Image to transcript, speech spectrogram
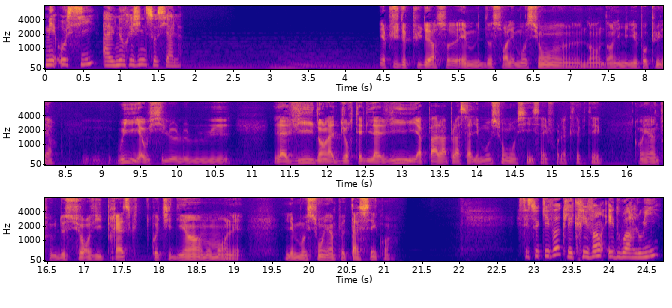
mais aussi à une origine sociale. Il y a plus de pudeur sur, l'émotion euh, dans, les milieux populaires. Euh, oui, il y a aussi la vie, dans la dureté de la vie, il n'y a pas la place à l'émotion aussi, ça il faut l'accepter. Quand il y a un truc de survie presque quotidien, à un moment, l'émotion est un peu tassée, quoi. C'est ce qu'évoque l'écrivain Édouard Louis,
